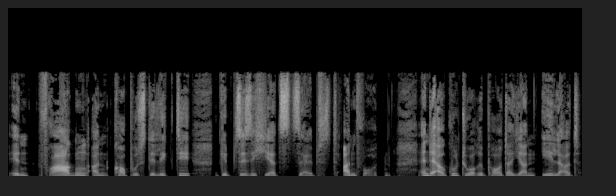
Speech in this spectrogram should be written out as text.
In Fragen an Corpus Delicti gibt sie sich jetzt selbst Antworten. NDR-Kulturreporter Jan Ehlert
